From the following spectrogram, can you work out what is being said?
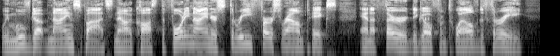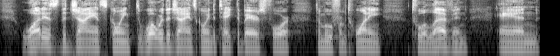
We moved up nine spots. Now it cost the 49ers three first round picks and a third to go from 12 to three. What is the Giants going to, what were the Giants going to take the Bears for to move from 20 to 11? And,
